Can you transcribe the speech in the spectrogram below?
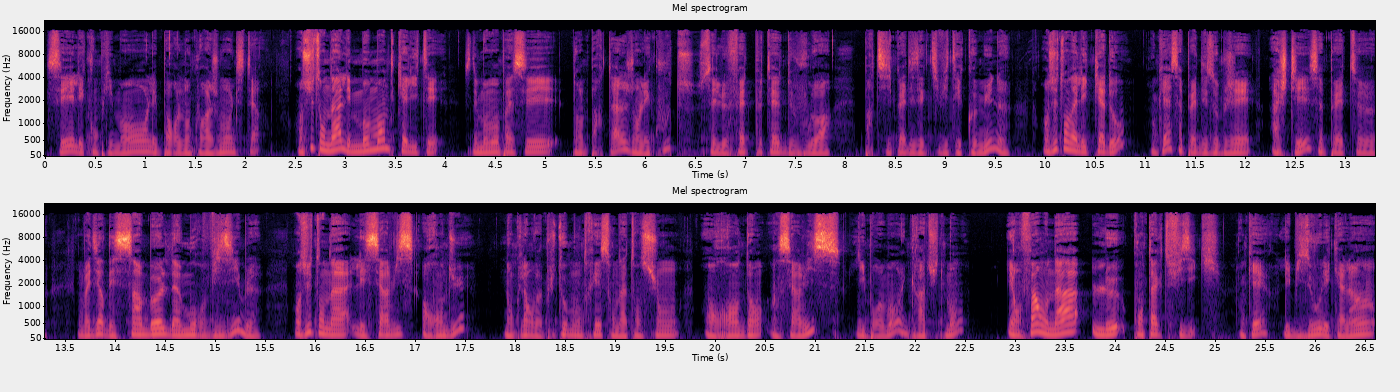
C'est les compliments, les paroles d'encouragement, etc. Ensuite, on a les moments de qualité. C'est des moments passés dans le partage, dans l'écoute. C'est le fait peut-être de vouloir participer à des activités communes. Ensuite, on a les cadeaux ça peut être des objets achetés, ça peut être, euh, on va dire, des symboles d'amour visibles. Ensuite, on a les services rendus. Donc là, on va plutôt montrer son attention en rendant un service librement et gratuitement. Et enfin, on a le contact physique. les bisous, les câlins,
